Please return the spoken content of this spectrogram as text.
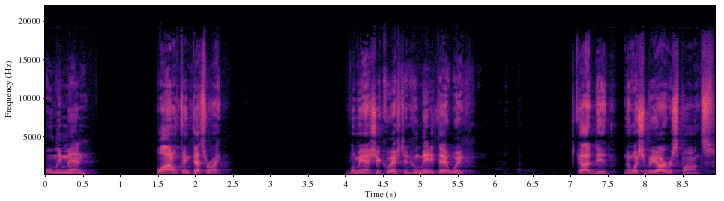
Only men. Well, I don't think that's right. Let me ask you a question Who made it that way? God did. Now, what should be our response?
